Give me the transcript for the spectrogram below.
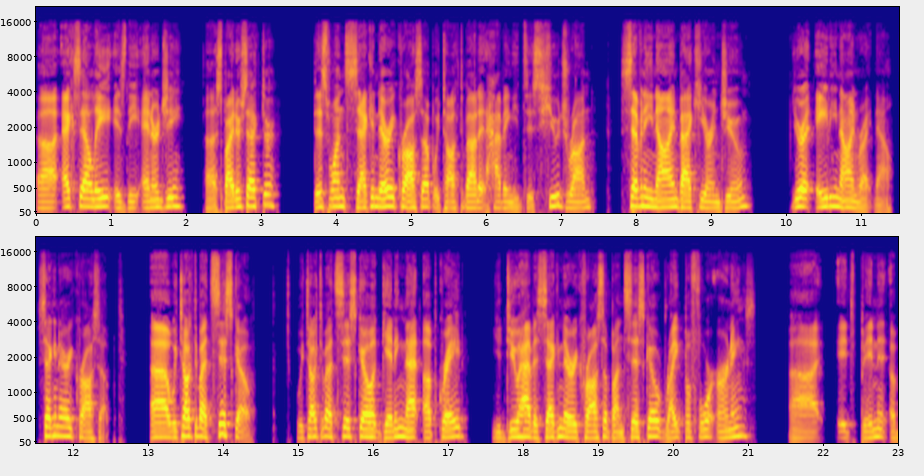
Uh, XLE is the energy uh, SPDR sector. This one, secondary cross up. We talked about it having this huge run. 79 back here in June. You're at 89 right now. Secondary cross up. Uh, we talked about Cisco. We talked about Cisco getting that upgrade. You do have a secondary cross up on Cisco right before earnings. Uh, it's been a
